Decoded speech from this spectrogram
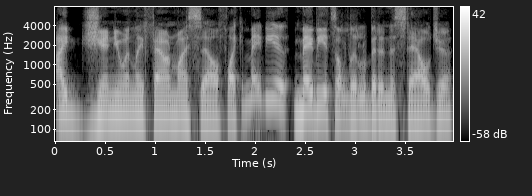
I genuinely found myself like maybe maybe it's a little bit of nostalgia,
